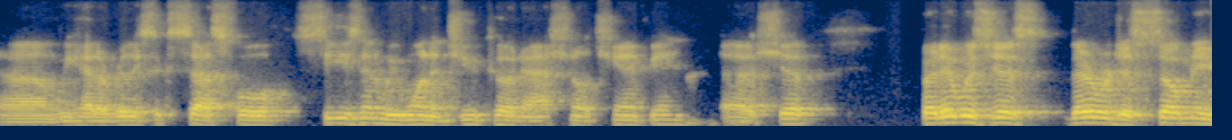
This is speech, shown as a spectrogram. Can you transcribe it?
Um, we had a really successful season. We won a JUCO national championship, but it was just there were just so many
